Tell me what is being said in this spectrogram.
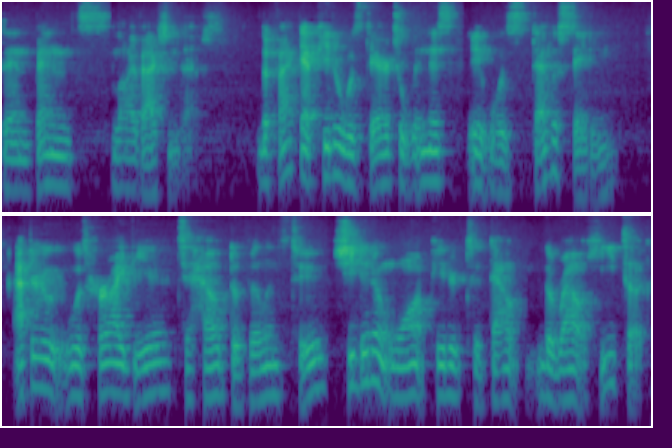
than Ben's live action deaths. The fact that Peter was there to witness it was devastating. After it was her idea to help the villains too, she didn't want Peter to doubt the route he took.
